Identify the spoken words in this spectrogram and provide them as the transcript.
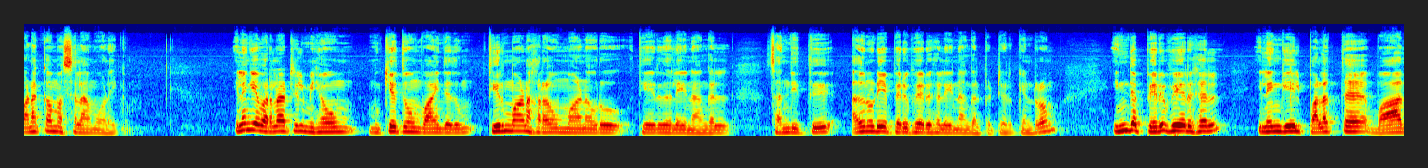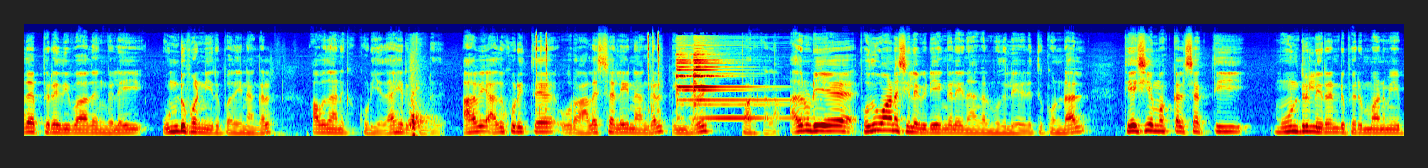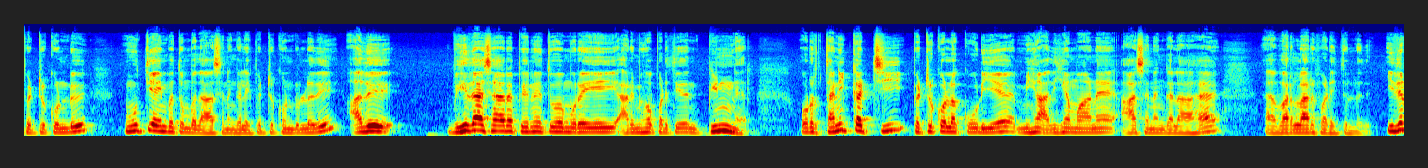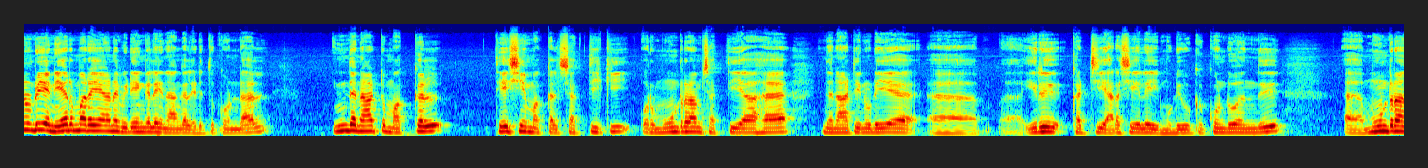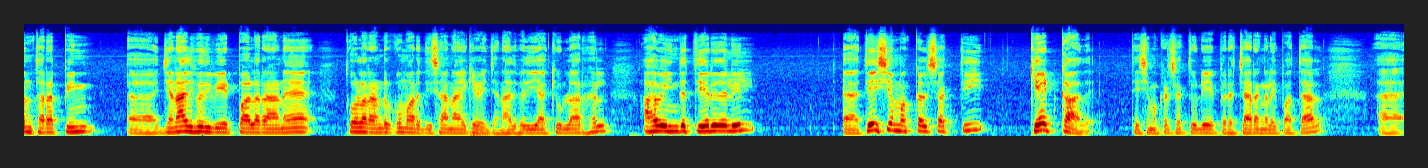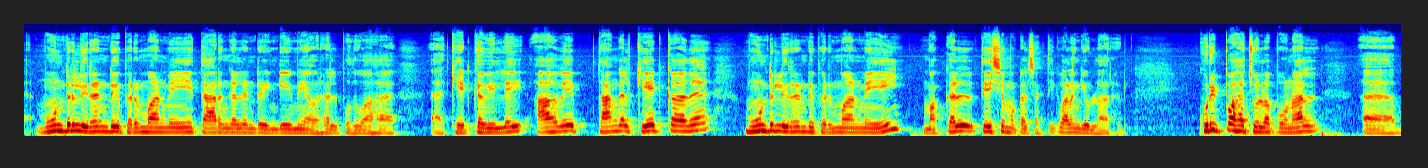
வணக்கம் அஸ்லாம் அலைக்கும். இலங்கை வரலாற்றில் மிகவும் முக்கியத்துவம் வாய்ந்ததும் தீர்மானகரவுமான ஒரு தேர்தலை நாங்கள் சந்தித்து அதனுடைய பெறுபேறுகளை நாங்கள் பெற்றிருக்கின்றோம். இந்த பெறுபேறுகள் இலங்கையில் பலத்த வாத பிரதிவாதங்களை உண்டு பண்ணியிருப்பதை நாங்கள் அவதானிக்கக்கூடியதாக இருக்கின்றது. ஆகவே அது குறித்த ஒரு அலசலை நாங்கள் இன்று பார்க்கலாம். அதனுடைய பொதுவான சில விடயங்களை நாங்கள் முதலில் எடுத்துக்கொண்டால் தேசிய மக்கள் சக்தி மூன்றில் இரண்டு பெரும்பான்மையை பெற்றுக்கொண்டு நூற்றி ஐம்பத்தொன்பது ஆசனங்களை பெற்றுக்கொண்டுள்ளது. அது விகிதாசார பிரதிநிதித்துவ முறையை அறிமுகப்படுத்தியதன் பின்னர் ஒரு தனிக்கட்சி பெற்றுக்கொள்ளக்கூடிய மிக அதிகமான ஆசனங்களாக வரலாறு படைத்துள்ளது. இதனுடைய நேர்மறையான விடயங்களை நாங்கள் எடுத்துக்கொண்டால் இந்த நாட்டு மக்கள் தேசிய மக்கள் சக்திக்கு ஒரு மூன்றாம் சக்தியாக இந்த நாட்டினுடைய இரு கட்சி அரசியலை முடிவுக்கு கொண்டு வந்து மூன்றாம் தரப்பின் ஜனாதிபதி வேட்பாளரான தோழர் அன்றகுமார் திசாநாயக்கவை ஜனாதிபதியாக்கியுள்ளார்கள். ஆகவே இந்த தேர்தலில் தேசிய மக்கள் சக்தி கேட்காத. தேசிய மக்கள் சக்தியுடைய பிரச்சாரங்களை பார்த்தால் மூன்றில் இரண்டு பெரும்பான்மையை தாருங்கள் என்று எங்கேயுமே அவர்கள் பொதுவாக கேட்கவில்லை. ஆகவே தாங்கள் கேட்காத மூன்றில் இரண்டு பெரும்பான்மையை மக்கள் தேசிய மக்கள் சக்திக்கு வழங்கியுள்ளார்கள். குறிப்பாக சொல்லப்போனால்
